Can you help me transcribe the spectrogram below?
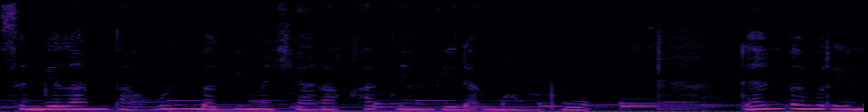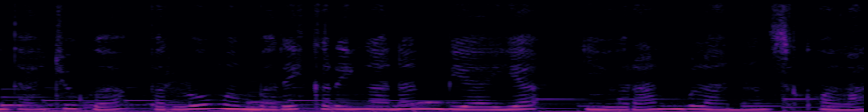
9 tahun bagi masyarakat yang tidak mampu. Dan pemerintah juga perlu memberi keringanan biaya iuran bulanan sekolah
